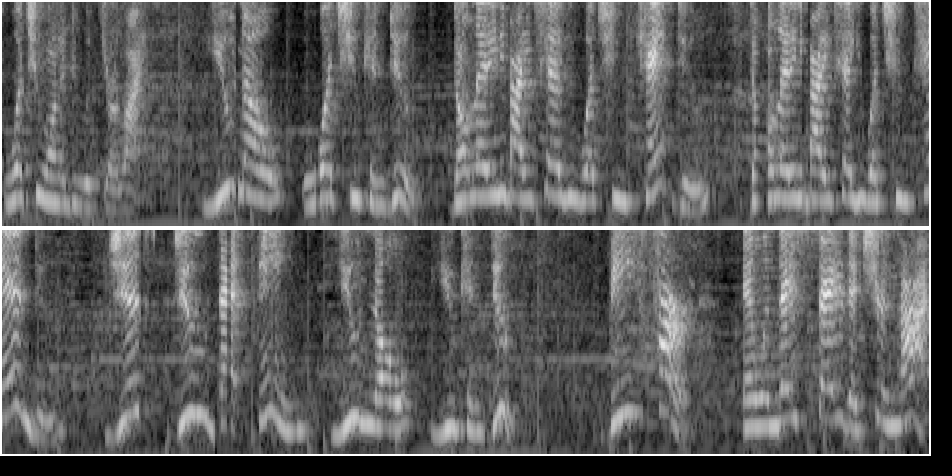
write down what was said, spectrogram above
what you want to do with your life. You know what you can do. Don't let anybody tell you what you can't do. Don't let anybody tell you what you can do. Just do that thing you know you can do. Be heard. And when they say that you're not,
